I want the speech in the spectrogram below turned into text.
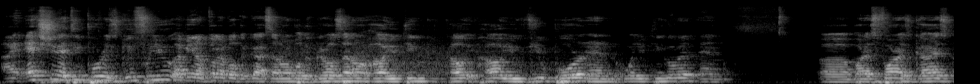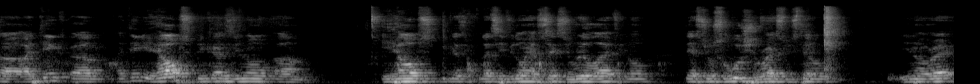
I actually I think porn is good for you. I mean, I'm talking about the guys. I don't know about the girls. I don't know how you think how how you view porn and what you think of it. And uh, but as far as guys, uh, I think um, I think it helps because you know um, it helps because let's say if you don't have sex in real life, you know that's your solution, right? So instead of you know right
